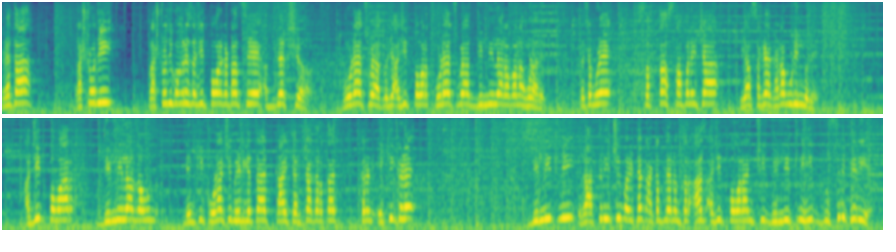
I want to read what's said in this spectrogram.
आणि आता राष्ट्रवादी राष्ट्रवादी काँग्रेस अजित पवार गटाचे अध्यक्ष थोड्याच वेळात म्हणजे अजित पवार थोड्याच वेळात दिल्लीला रवाना होणार आहेत. त्याच्यामुळे सत्ता स्थापनेच्या या सगळ्या घडामोडींमध्ये अजित पवार दिल्लीला जाऊन नेमकी कोणाची भेट घेत आहेत काय चर्चा करतायत? कारण एकीकडे दिल्लीतली रात्रीची बैठक आटपल्यानंतर आज अजित पवारांची दिल्लीतली ही दुसरी फेरी आहे.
